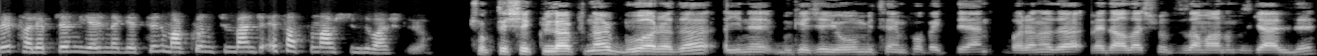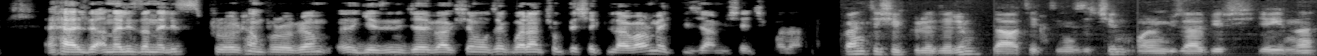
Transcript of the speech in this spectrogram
ve taleplerini yerine getirir. Macron için bence esas sınav şimdi başlıyor. Çok teşekkürler Pınar. Bu arada yine bu gece yoğun bir tempo bekleyen Baran'a da vedalaşma zamanımız geldi. Herhalde analiz analiz program program e, gezineceği bir akşam olacak. Baran çok teşekkürler. Var mı ekleyeceğim bir şey çıkmadan? Ben teşekkür ederim davet ettiğiniz için. Umarım güzel bir yayınla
